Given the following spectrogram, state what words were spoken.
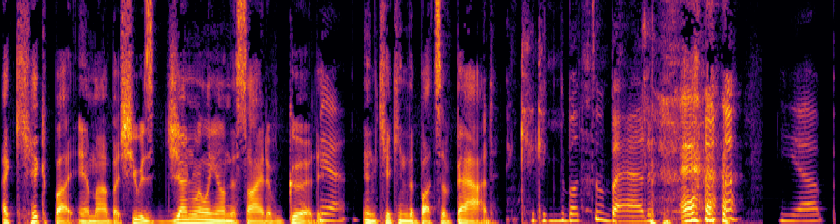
a kick butt Emma, but she was generally on the side of good Yeah. and kicking the butts of bad. Kicking the butts of bad. yep.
